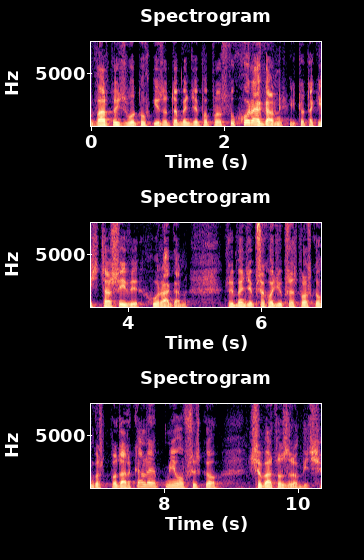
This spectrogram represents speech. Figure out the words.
wartość złotówki, że to będzie po prostu huragan i to taki straszliwy huragan, który będzie przechodził przez polską gospodarkę, ale mimo wszystko trzeba to zrobić.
